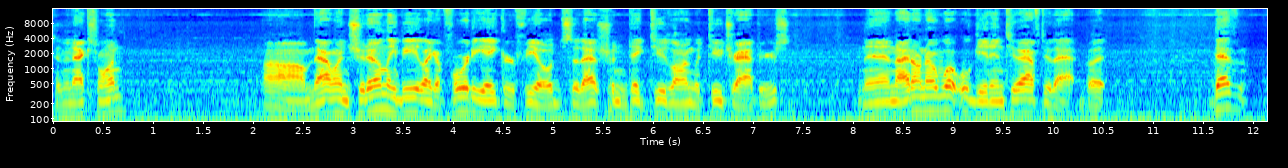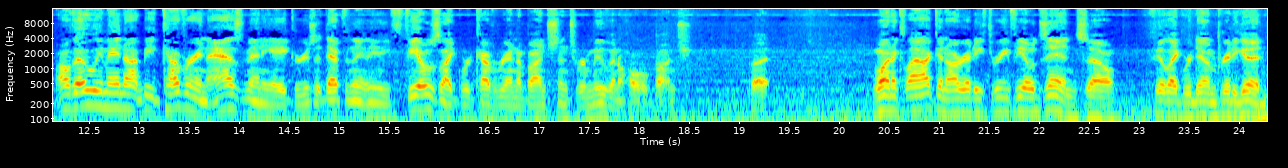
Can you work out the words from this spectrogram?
to the next one. Um, that one should only be like a 40 acre field, so that shouldn't take too long with two tractors. And then I don't know what we'll get into after that, but although we may not be covering as many acres, it definitely feels like we're covering a bunch since we're moving a whole bunch. But one o'clock and already three fields in, so I feel like we're doing pretty good.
